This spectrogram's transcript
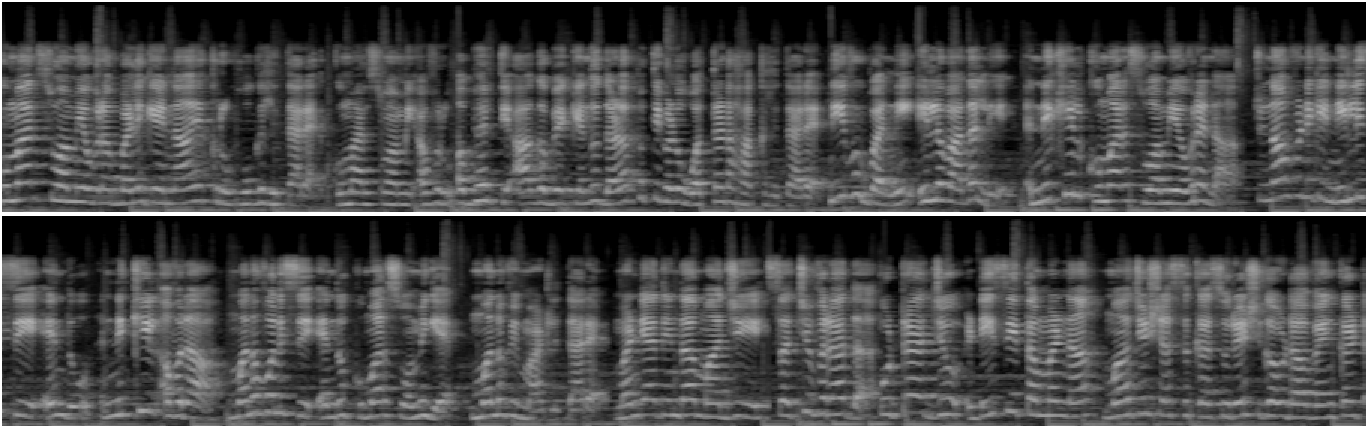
ಕುಮಾರಸ್ವಾಮಿ ಅವರ ಬಳಿಗೆ ನಾಯಕರು ಹೋಗಲಿದ್ದಾರೆ. ಕುಮಾರಸ್ವಾಮಿ ಅವರು ಅಭ್ಯರ್ಥಿ ಆಗಬೇಕೆಂದು ದಳಪತಿಗಳು ಒತ್ತಡ ಹಾಕಲಿದ್ದಾರೆ. ನೀವು ಬನ್ನಿ, ಇಲ್ಲವಾದಲ್ಲಿ ನಿಖಿಲ್ ಕುಮಾರಸ್ವಾಮಿ ಅವರನ್ನ ಚುನಾವಣೆಗೆ ನಿಲ್ಲಿಸಿ ಎಂದು ನಿಖಿಲ್ ಅವರ ಮನವೊಲಿಸಿ ಎಂದು ಕುಮಾರಸ್ವಾಮಿಗೆ ಮನವಿ ಮಾಡಲಿದ್ದಾರೆ. ಮಂಡ್ಯದಿಂದ ಮಾಜಿ ಸಚಿವರಾದ ಪುಟ್ರಾಜು ಡಿಸಿ ತಮ್ಮಣ್ಣ, ಮಾಜಿ ಶಾಸಕ ಸುರೇಶ್ ಗೌಡ, ವೆಂಕಟ್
